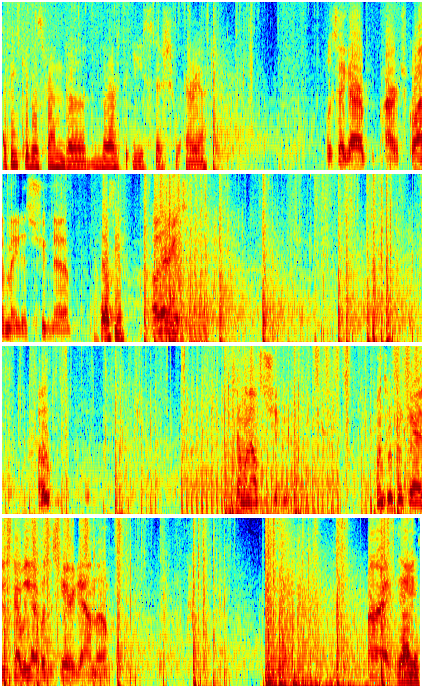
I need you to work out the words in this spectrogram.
I think it was from the northeast-ish area. Looks like our our squad mate is shooting at him. Oh, I see him. Oh, there he is. Oh. Someone else is shooting. Once we take care of this guy, we gotta put the scary down, though. Alright, Yeah, hey,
